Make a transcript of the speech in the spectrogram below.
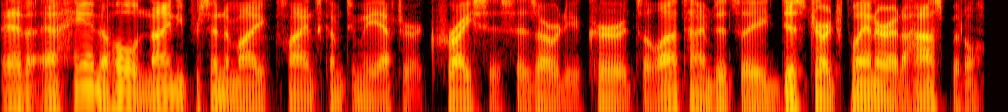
at a hand to hold, 90% of my clients come to me after a crisis has already occurred. So a lot of times it's a discharge planner at a hospital,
